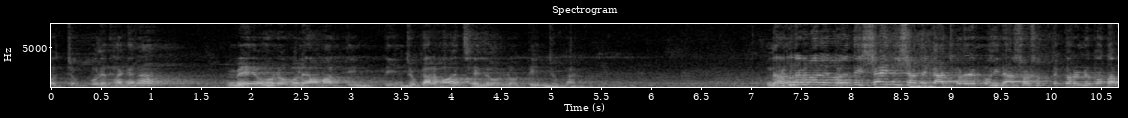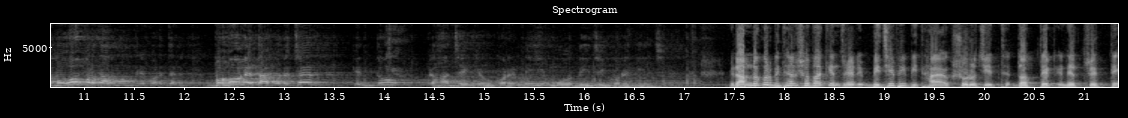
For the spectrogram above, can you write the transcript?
ও চুপ করে থাকে না, মেয়ে হলো বলে আমার তিন তিন জুকার হয়, ছেলে হলো তিন জুকার নরেন্দ্র মোদী সেই দিশাতে কাজ করে, মহিলা সশক্তিকরণের কথা বহু প্রধানমন্ত্রী বলেছেন, বহু নেতা বলেছেন কিন্তু কাজে কেউ করেনি মোদিজি করে দিয়েছে রামনগর বিধানসভা কেন্দ্রের বিজেপি বিধায়ক সুরজিৎ দত্তের নেতৃত্বে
